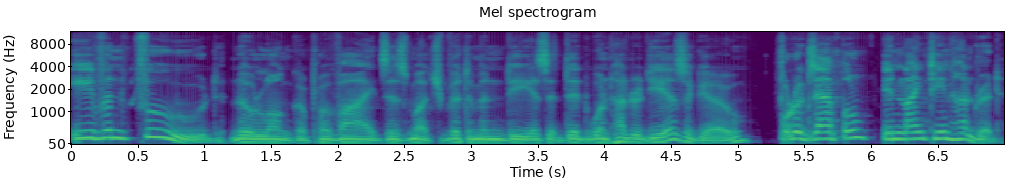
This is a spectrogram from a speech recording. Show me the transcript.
Even food no longer provides as much vitamin D as it did 100 years ago. For example, in 1900,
